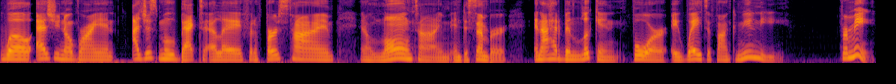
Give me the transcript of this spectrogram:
Well, as you know, Brian, I just moved back to LA for the first time in a long time in December, and I had been looking for a way to find community for me.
